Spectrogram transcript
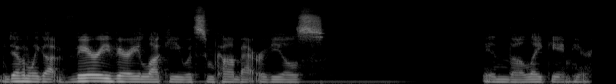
we definitely got very, very lucky with some combat reveals in the late game here.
